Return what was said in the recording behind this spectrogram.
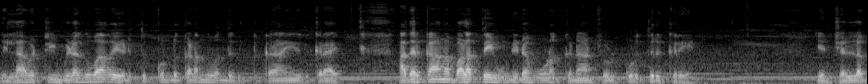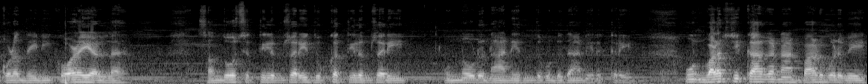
எல்லாவற்றையும் இலகுவாக எடுத்துக்கொண்டு கடந்து வந்து இருக்கிறாய். அதற்கான பலத்தை உன்னிடம் உனக்கு நான் சொல் கொடுத்திருக்கிறேன். என் செல்ல குழந்தை நீ கோழை அல்ல. சந்தோஷத்திலும் சரி துக்கத்திலும் சரி உன்னோடு நான் இருந்து கொண்டு தான் இருக்கிறேன். உன் வளர்ச்சிக்காக நான் பாடுபடுவேன்.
